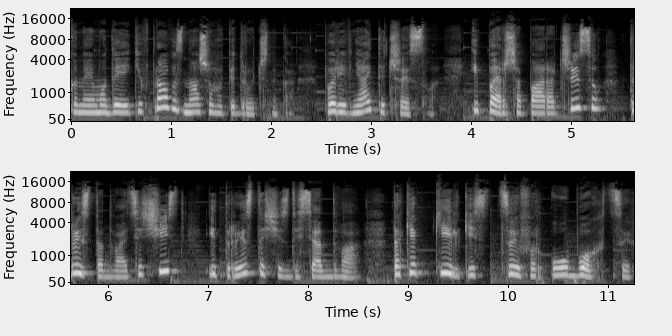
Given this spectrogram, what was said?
Виконаємо деякі вправи з нашого підручника. Порівняйте числа. І перша пара чисел 326 і 362. Так як кількість цифр у обох цих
